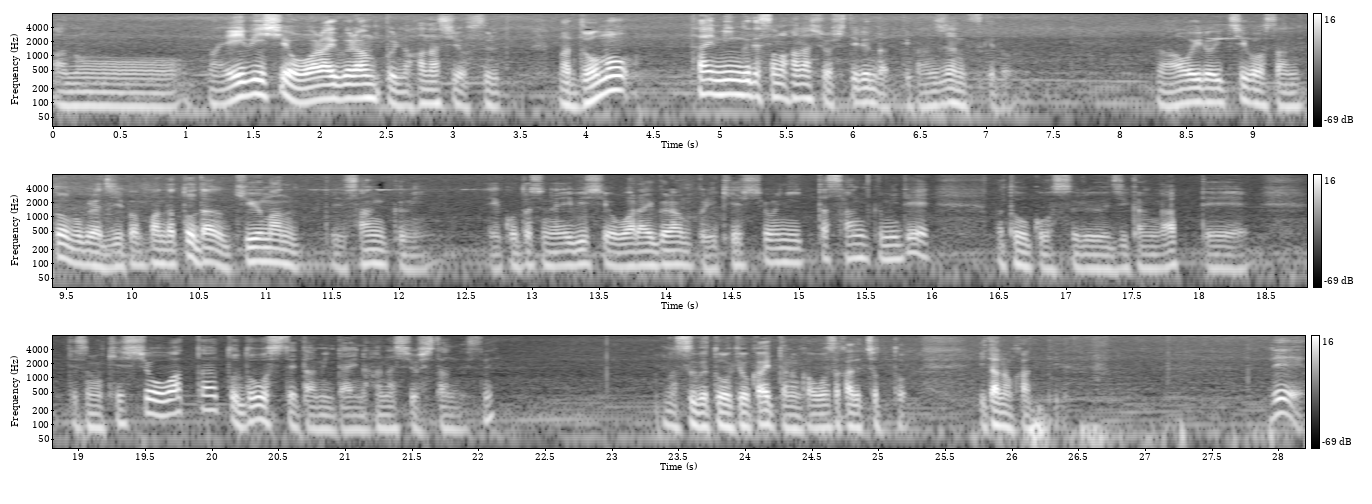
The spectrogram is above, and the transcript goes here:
あのー、まあ、ABC お笑いグランプリの話をすると、まあ、どのタイミングでその話をしてるんだって感じなんですけど、青色1号さんと僕らジーパンパンダとダウ9万っていう3組今年の ABC お笑いグランプリ決勝に行った3組で、まあ、トークをする時間があって。でその決勝終わった後どうしてたみたいな話をしたんですね、まあ、すぐ東京帰ったのか大阪でちょっといたのかっていう。で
